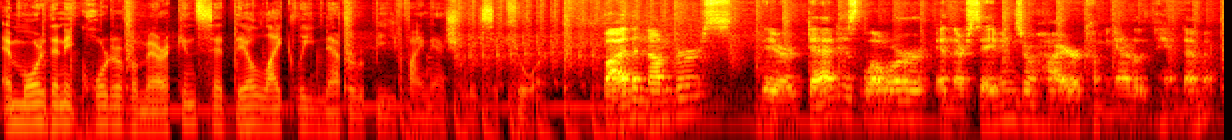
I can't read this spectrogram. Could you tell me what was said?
And more than a quarter of Americans said they'll likely never be financially secure. By the numbers, their debt is lower and their savings are higher coming out of the pandemic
